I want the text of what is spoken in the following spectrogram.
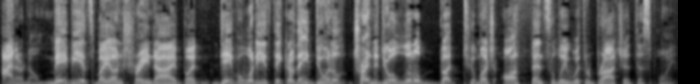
I don't know. Maybe it's my untrained eye, but David, what do you think? Are they doing trying to do a little bit too much offensively with Rebraca at this point?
